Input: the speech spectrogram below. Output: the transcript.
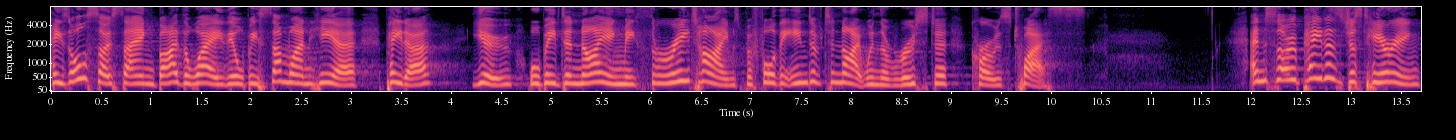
he's also saying, by the way, there will be someone here, Peter, you will be denying me three times before the end of tonight when the rooster crows twice. And so Peter's just hearing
